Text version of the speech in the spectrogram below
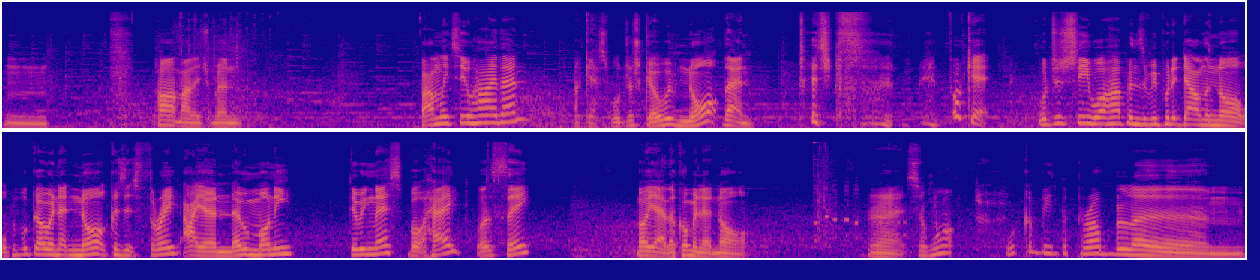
Hmm. Park management. Family too high then? I guess we'll just go with naught then. Fuck it. We'll just see what happens if we put it down the naught. Will people go in at naught because it's three? I earn no money doing this, but hey, let's see. Oh yeah, they're coming at naught. Right, so what what could be the problem?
